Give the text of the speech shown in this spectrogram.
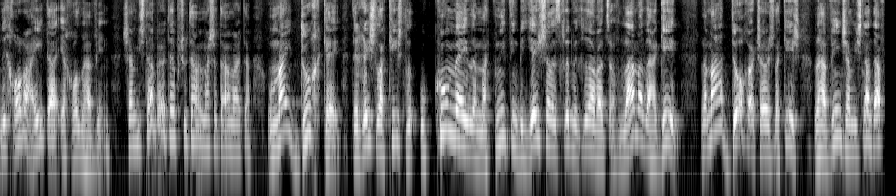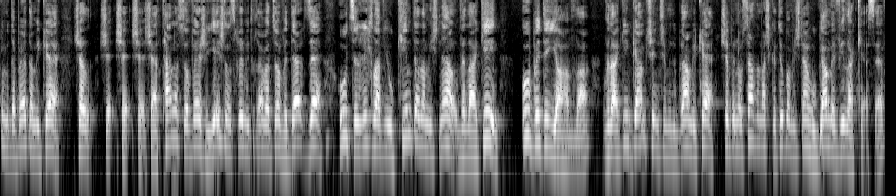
לכאורה היית יכול להבין שהמשנה הרבה יותר פשוטה ממה שאתה אמרת. ומאי דוחקי דריש לקיש וקומי למתניתין בישנה לזכות מתחילה ועד סוף. למה להגיד למה הדוחק של ריש לקיש להבין שהמשנה דווקא מדברת על מקרה של, שהתנא סובר שיש לו זכות מתחילה ועד סוף ודרך זה הוא צריך להביא אוקימתא למשנה ולהגיד ובדיוב לה, ולהגיד גם שמדובר במקרה שבנוסף למה שכתוב במשנה הוא גם מביא לה כסף,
